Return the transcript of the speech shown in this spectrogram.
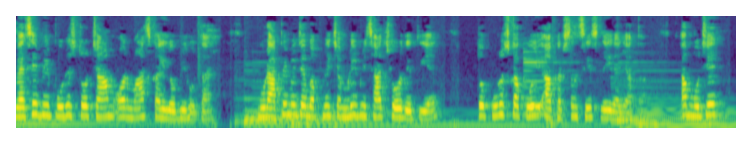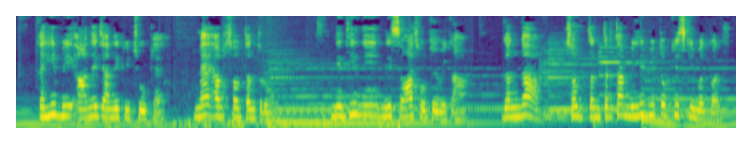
वैसे भी पुरुष तो चाम और मांस का ही लोभी होता है। बुढ़ापे में जब अपनी चमड़ी भी साथ छोड़ देती है तो पुरुष का कोई आकर्षण शेष नहीं रह जाता। अब मुझे कहीं भी आने जाने की छूट है। मैं अब स्वतंत्र हूँ। निधि ने निश्वास होते हुए कहा गंगा, स्वतंत्रता मिली भी तो किस कीमत पर?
